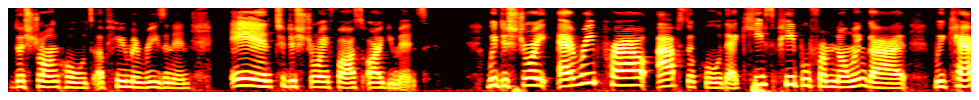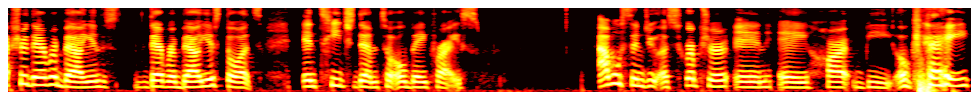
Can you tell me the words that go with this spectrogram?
the strongholds of human reasoning and to destroy false arguments. We destroy every proud obstacle that keeps people from knowing God. We capture their rebellions, their rebellious thoughts, and teach them to obey Christ. I will send you a scripture in a heartbeat, okay?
